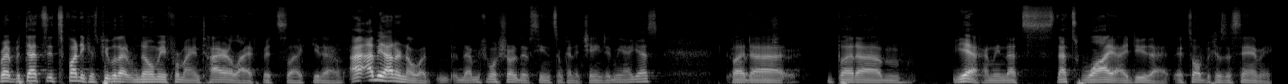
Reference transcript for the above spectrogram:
Right, but that's it's funny because people that know me for my entire life, it's like you know, I, I mean, I don't know what I'm sure they've seen some kind of change in me, I guess, but Oh, yeah, uh, sure. but um, yeah, I mean that's that's why I do that. It's all because of Sammy.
